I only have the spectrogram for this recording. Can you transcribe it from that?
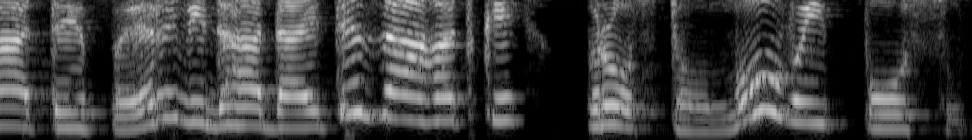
А тепер відгадайте загадки про столовий посуд.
